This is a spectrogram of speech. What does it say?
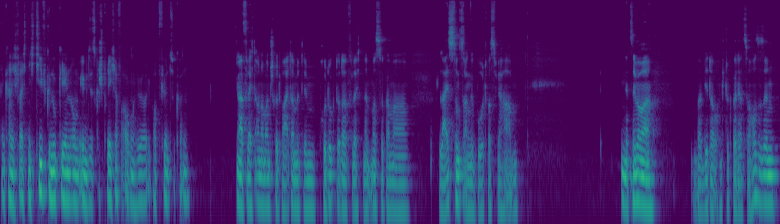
dann kann ich vielleicht nicht tief genug gehen, um eben dieses Gespräch auf Augenhöhe überhaupt führen zu können. Ja, vielleicht auch nochmal einen Schritt weiter mit dem Produkt oder vielleicht nennt man es sogar mal Leistungsangebot, was wir haben. Und jetzt nehmen wir mal, weil wir da auch ein Stück weiter zu Hause sind,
